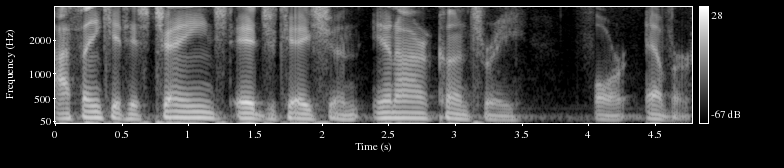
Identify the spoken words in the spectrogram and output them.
I think it has changed education in our country forever.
